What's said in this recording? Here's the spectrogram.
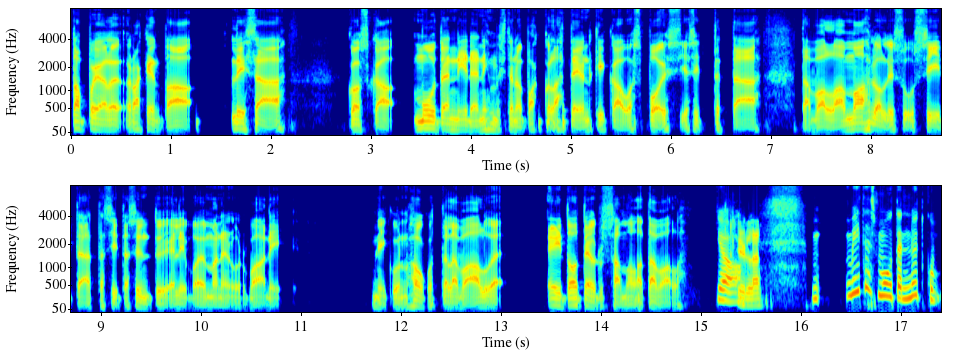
tapoja rakentaa lisää, koska muuten niiden ihmisten on pakko lähteä jonnekin kauas pois. Ja sitten tämä tavallaan mahdollisuus siitä, että siitä syntyy elinvoimainen urbaani niin kuin houkutteleva alue, ei toteudu samalla tavalla. Joo. Kyllä. mites muuten nyt, kun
